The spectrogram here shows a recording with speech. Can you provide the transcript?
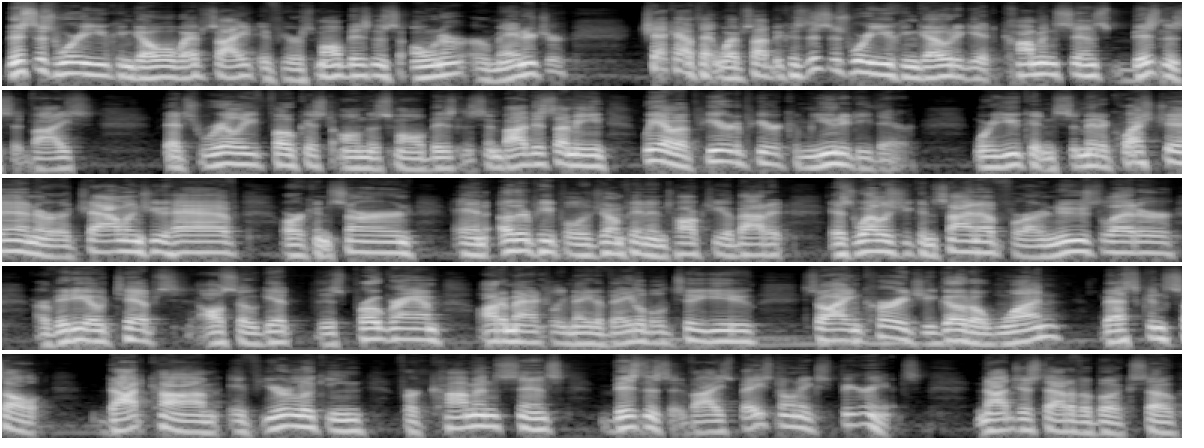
This is where you can go, a website, if you're a small business owner or manager, check out that website because this is where you can go to get common sense business advice that's really focused on the small business. And by this, I mean we have a peer to peer community there where you can submit a question or a challenge you have or a concern, and other people will jump in and talk to you about it, as well as you can sign up for our newsletter, our video tips, also get this program automatically made available to you. So I encourage you go to onebestconsult.com if you're looking for common sense business advice based on experience not just out of a book. So,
